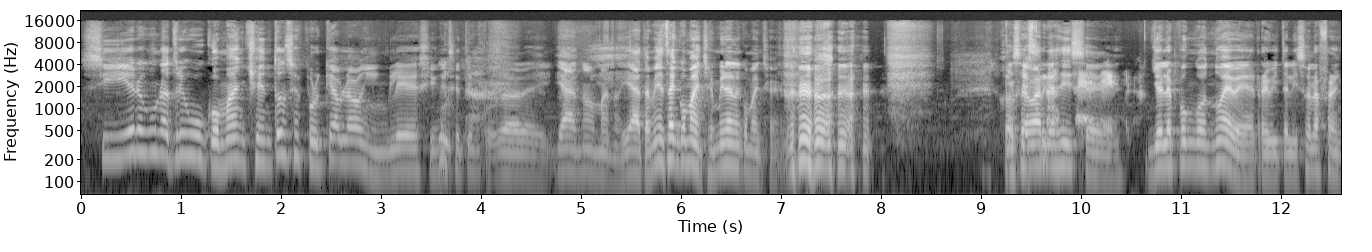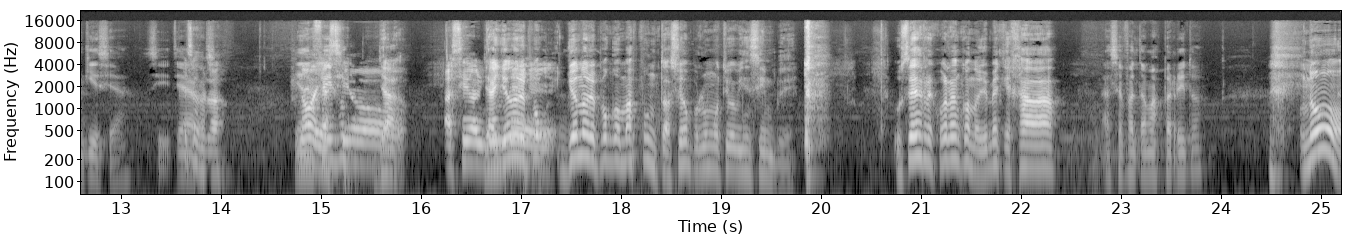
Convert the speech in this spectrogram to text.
Si eran una tribu comanche, entonces ¿por qué hablaban inglés? Y en ese tiempo. Ya, no, mano, ya, también está en Comanche, miran en Comanche. José Vargas dice: Yo le pongo 9, revitalizó la franquicia. Sí, tiene Eso es razón. verdad. Y No, y ha sido, Ya. Ha sido el Ya, yo, no le pongo, yo no le pongo más puntuación por un motivo bien simple. ¿Ustedes recuerdan cuando yo me quejaba? ¿Hace falta más perrito? No,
